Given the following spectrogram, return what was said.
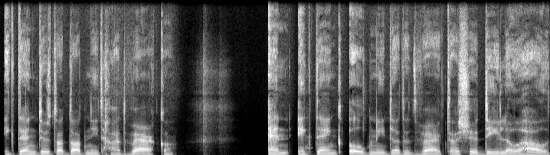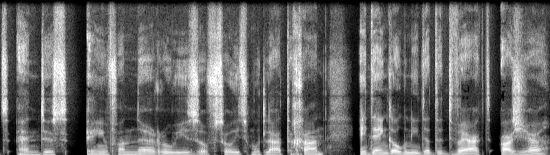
Ik denk dus dat dat niet gaat werken. En ik denk ook niet dat het werkt als je Dilo houdt en dus een van de Ruiz of zoiets moet laten gaan. Ik denk ook niet dat het werkt als je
